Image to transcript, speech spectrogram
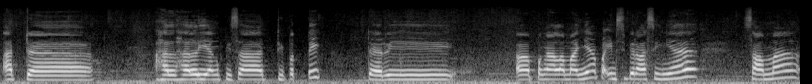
ada hal-hal yang bisa dipetik dari eh, pengalamannya apa inspirasinya sama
